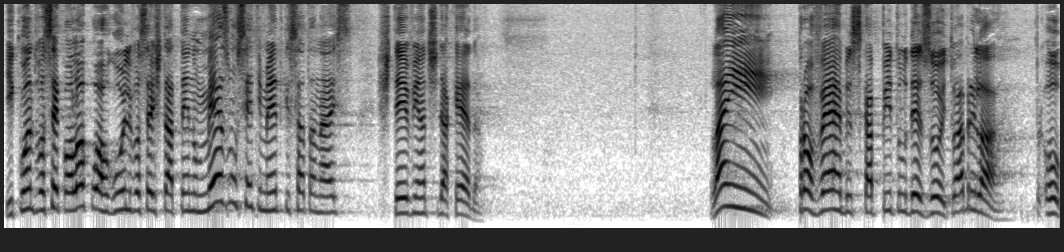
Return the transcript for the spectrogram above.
E quando você coloca o orgulho, você está tendo o mesmo sentimento que Satanás esteve antes da queda. Lá em Provérbios capítulo 18, abre lá. Oh,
